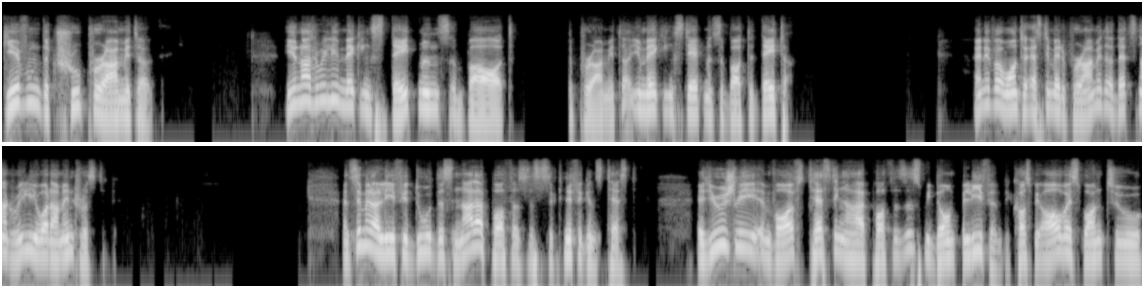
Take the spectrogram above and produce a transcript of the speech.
given the true parameter you're not really making statements about the parameter, you're making statements about the data. And if I want to estimate a parameter, that's not really what I'm interested in. And similarly, if you do this null hypothesis significance test, it usually involves testing a hypothesis we don't believe in because we always want to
